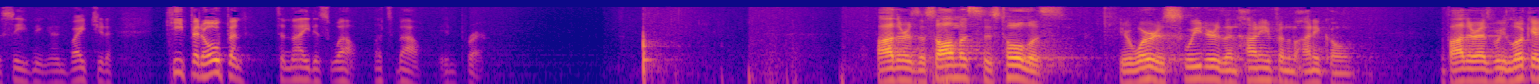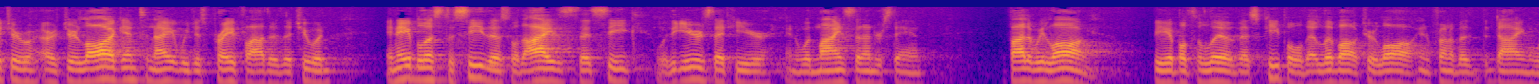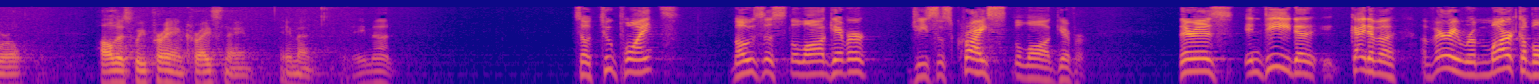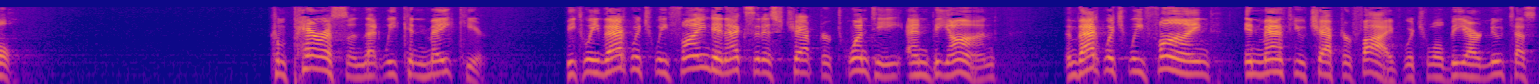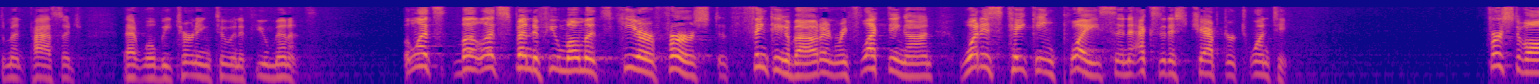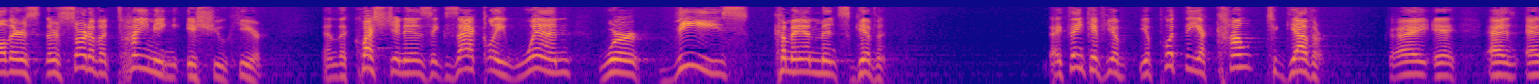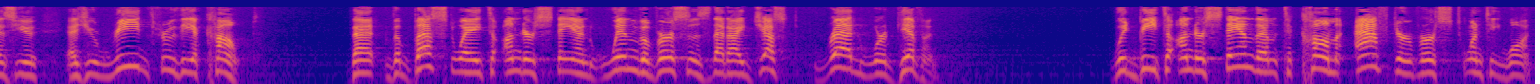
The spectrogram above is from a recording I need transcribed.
this evening. I invite you to keep it open tonight as well. Let's bow in prayer. Father, as the psalmist has told us, your word is sweeter than honey from the honeycomb. Father, as we look at your, at your law again tonight, we just pray, Father, that you would enable us to see this with eyes that seek, with ears that hear, and with minds that understand. Father, we long be able to live as people that live out your law in front of a dying world. All this we pray in Christ's name. Amen. Amen. So, two points Moses, the lawgiver, Jesus Christ, the lawgiver. There is indeed a kind of a, a very remarkable comparison that we can make here between that which we find in Exodus chapter 20 and beyond and that which we find in Matthew chapter 5, which will be our New Testament passage that we'll be turning to in a few minutes. But let's, but let's spend a few moments here first thinking about and reflecting on what is taking place in Exodus chapter 20. First of all, there's, there's sort of a timing issue here. And the question is exactly when were these commandments given? I think if you, you put the account together, okay, eh, as, as, you, as you read through the account, that the best way to understand when the verses that I just read were given would be to understand them to come after verse 21.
